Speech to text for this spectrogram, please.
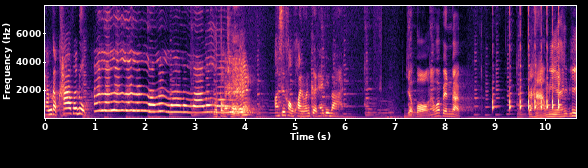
ทำกับข้าวสนุกก็ต้องโชว์ออนซื้อของขวัญวันเกิดให้พี่บาสอย่าบอกนะว่าเป็นแบบ จะหาเมียให้พี่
